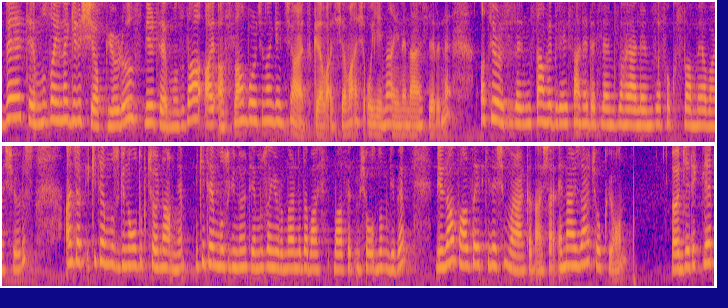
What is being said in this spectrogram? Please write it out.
Ve Temmuz ayına giriş yapıyoruz. 1 Temmuz'da Ay Aslan Burcu'na geçiyor artık yavaş yavaş. O yeni ayın enerjilerini atıyoruz üzerimizden ve bireysel hedeflerimize, hayallerimize fokuslanmaya başlıyoruz. Ancak 2 Temmuz günü oldukça önemli. 2 Temmuz günü Temmuz ayı yorumlarında da bahsetmiş olduğum gibi birden fazla etkileşim var arkadaşlar. Enerjiler çok yoğun. Öncelikle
